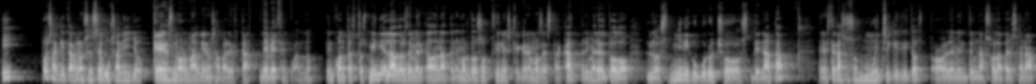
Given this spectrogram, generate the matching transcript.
y pues a quitarnos ese gusanillo que es normal que nos aparezca de vez en cuando. En cuanto a estos mini helados de Mercadona, tenemos dos opciones que queremos destacar. Primero de todo, los mini cucuruchos de nata. En este caso son muy chiquititos, probablemente una sola persona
